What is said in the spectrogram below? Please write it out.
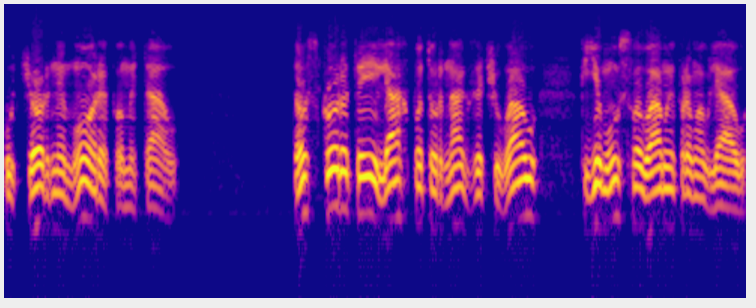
у Чорне море пометав. То скоро той ляг потурнак зачував, к йому словами промовляв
